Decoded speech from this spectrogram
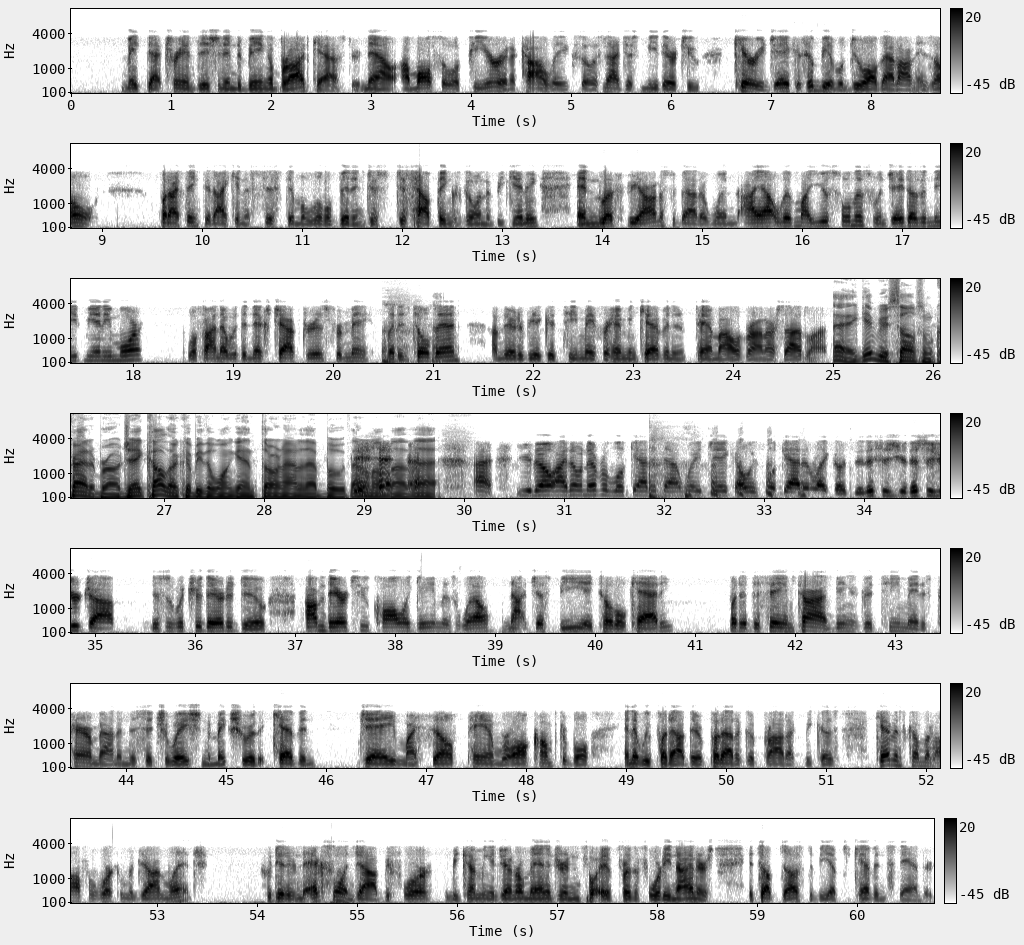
make that transition into being a broadcaster. Now, I'm also a peer and a colleague, so it's not just me there to carry Jay because he'll be able to do all that on his own but I think that I can assist him a little bit in just just how things go in the beginning. And let's be honest about it: when I outlive my usefulness, when Jay doesn't need me anymore, we'll find out what the next chapter is for me. But until then. I'm there to be a good teammate for him and Kevin and Pam Oliver on our sideline. Hey, give yourself some credit, bro. Jay Cutler could be the one getting thrown out of that booth. I don't know about that. I, you know, I don't ever look at it that way, Jake. I always look at it like, oh, this is your this is your job. This is what you're there to do. I'm there to call a game as well, not just be a total caddy. But at the same time, being a good teammate is paramount in this situation to make sure that Kevin, Jay, myself, Pam, we're all comfortable and that we put out there put out a good product because Kevin's coming off of working with John Lynch, who did an excellent job before becoming a general manager for, for the 49ers. It's up to us to be up to Kevin's standard.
